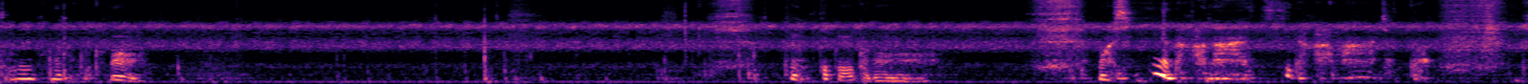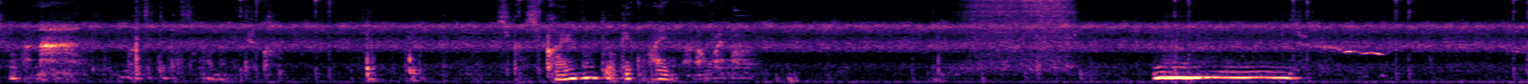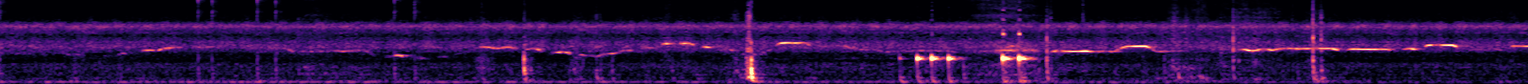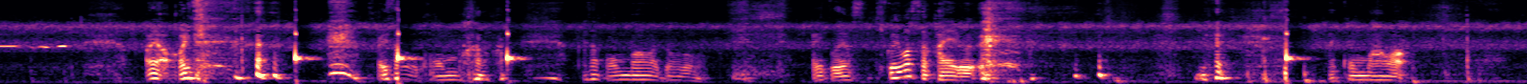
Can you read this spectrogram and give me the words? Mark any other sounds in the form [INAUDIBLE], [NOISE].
どれかなんかこれかな。来てくれるかな。まあ深夜だからな、1時だからまあちょっと、今日はな、まあちょっとパソコンの見てるか。しかし、カエルの音は結構入るんだな、これな。うーん。あれ、あかりさん。あかりさんどうもこんばんは。あかりさんこんばんは、どうもどうも。ありがとうございます。聞こえますか、カエル。[LAUGHS] はい、こんばんは。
